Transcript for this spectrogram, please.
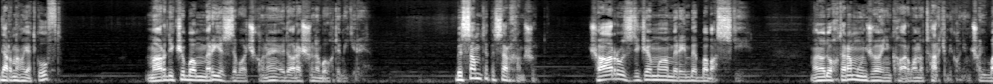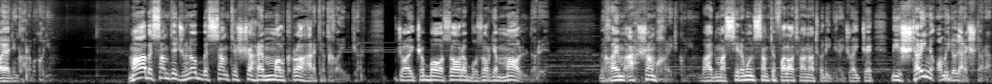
در نهایت گفت مردی که با مری ازدواج کنه ادارشون به عهده می‌گیره. به سمت پسر خم شد. چهار روز دیگه ما میریم به باباسکی. من و دخترم اونجا این کاروان رو ترک می‌کنیم چون باید این کار بکنیم. ما به سمت جنوب به سمت شهر مالکرا حرکت خواهیم کرد. جایی که بازار بزرگ مال داره. می‌خوایم احشام خرید کنیم. بعد مسیرمون سمت فلات آناتولی میره جایی که بیشترین امیدو درش دارم.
